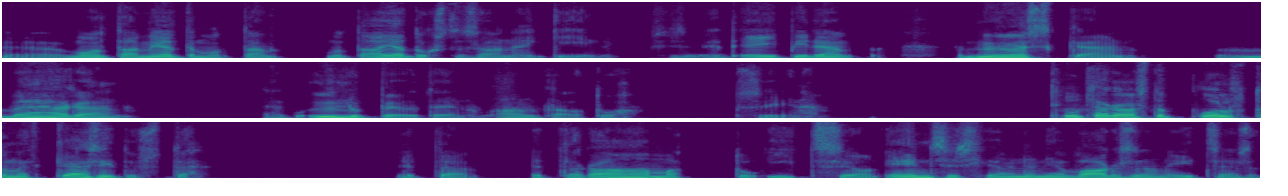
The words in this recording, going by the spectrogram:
eh, montaa mieltä, mutta, mutta ajatuksesta saa näin kiinni. Siis, et ei pidä myöskään väärään ylpeyteen antautua siinä. Luterilaiset on puolustaneet käsitystä, että, että raamat Raamattu itse on ensisijainen ja varsinainen itsensä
